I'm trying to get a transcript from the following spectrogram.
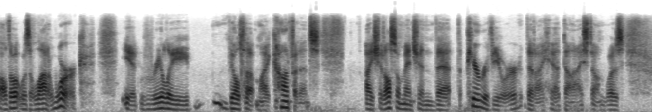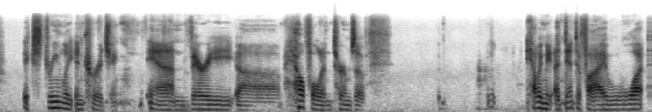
although it was a lot of work, it really built up my confidence. I should also mention that the peer reviewer that I had done iStone was extremely encouraging and very uh, helpful in terms of helping me identify what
